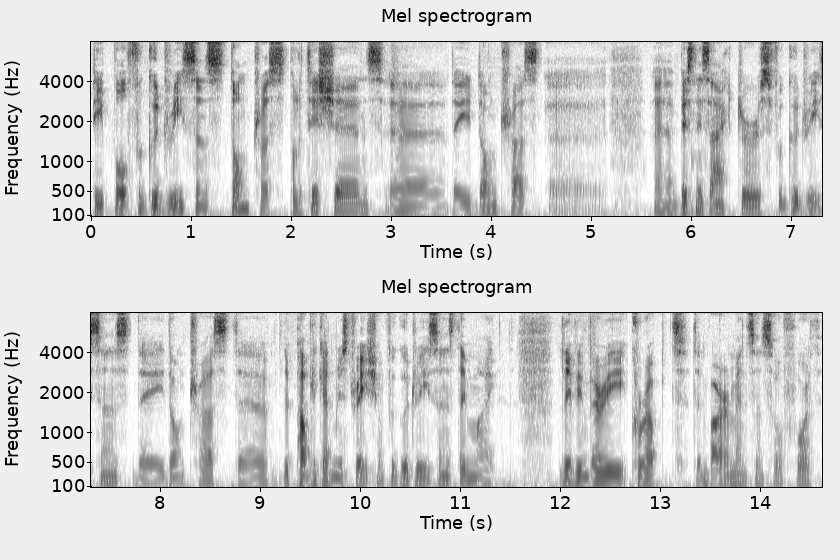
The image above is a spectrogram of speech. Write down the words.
people, for good reasons, don't trust politicians, uh, they don't trust. Uh, uh, business actors for good reasons. They don't trust uh, the public administration for good reasons. They might live in very corrupt environments and so forth.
